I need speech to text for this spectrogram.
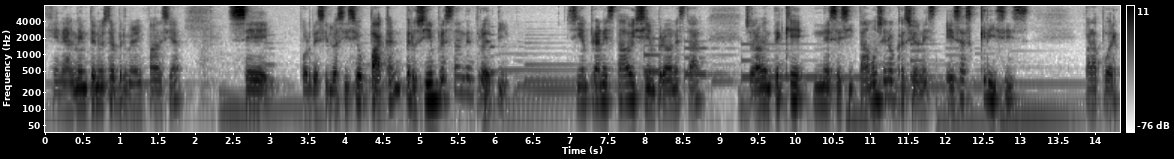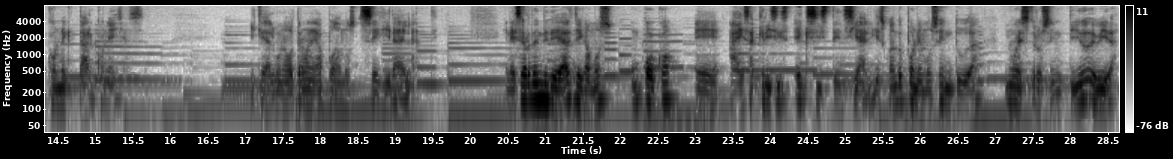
generalmente en nuestra primera infancia, se, por decirlo así, se opacan, pero siempre están dentro de ti. Siempre han estado y siempre van a estar. Solamente que necesitamos en ocasiones esas crisis para poder conectar con ellas y que de alguna u otra manera podamos seguir adelante. En ese orden de ideas llegamos un poco eh, a esa crisis existencial y es cuando ponemos en duda nuestro sentido de vida.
